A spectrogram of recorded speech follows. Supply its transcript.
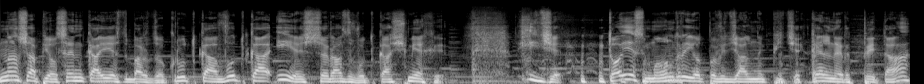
Nasza piosenka jest bardzo krótka. Wódka i jeszcze raz wódka śmiechy. Idzie. To jest mądre i odpowiedzialne picie. Kelner pyta,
